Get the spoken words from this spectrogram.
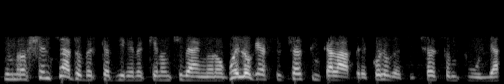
di, uno scienziato per capire perché non ci vengono. Quello che è successo in Calabria e quello che è successo in Puglia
